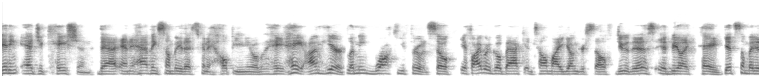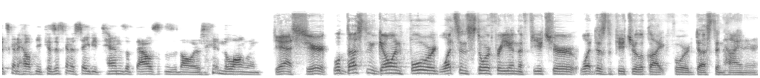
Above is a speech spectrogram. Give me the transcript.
getting education that and having somebody that's going to help you, you know, hey, hey, I'm here. Let me walk you through it. So if I were to go back and tell my younger self, do this, it'd be like, hey, get somebody that's going to help you because it's going to save you tens of thousands of dollars in the long run. Yeah, sure. Well, Dustin, going forward, what's in store for you in the future? What does the future look like for Dustin Heiner?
